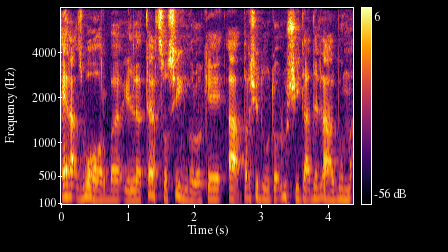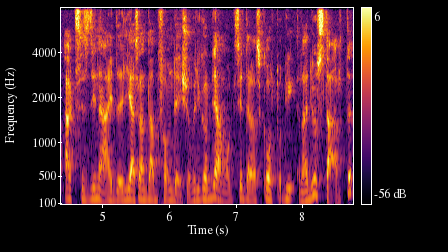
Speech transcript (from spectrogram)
Era Swarb, il terzo singolo che ha preceduto l'uscita dell'album Access Denied degli Asan Dub Foundation. Vi ricordiamo che siete all'ascolto di Radio Start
